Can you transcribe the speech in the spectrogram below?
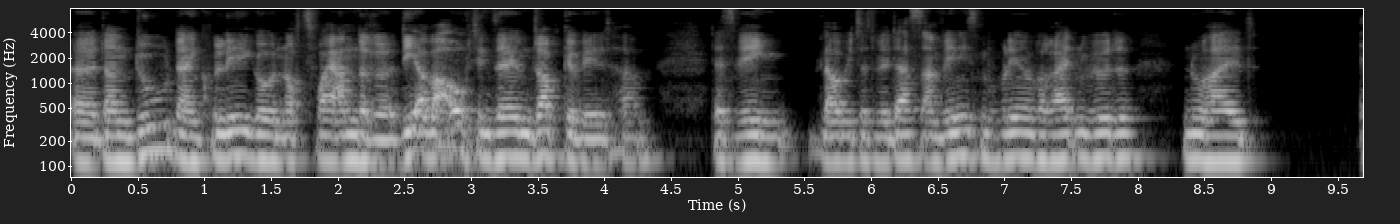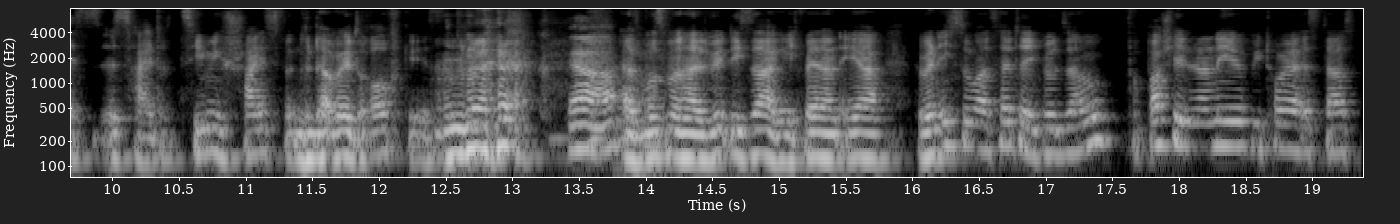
Äh, dann du, dein Kollege und noch zwei andere, die aber auch denselben Job gewählt haben. Deswegen glaube ich, dass mir das am wenigsten Probleme bereiten würde. Nur halt, es ist halt ziemlich scheiß, wenn du dabei drauf gehst. Ja. Das muss man halt wirklich sagen. Ich wäre dann eher, wenn ich sowas hätte, ich würde sagen, oh, was steht in der Nähe, wie teuer ist das?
